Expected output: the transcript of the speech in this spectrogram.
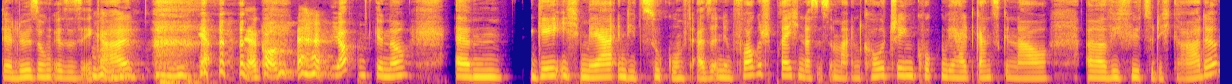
der Lösung ist es egal. ja, der kommt. ja, genau. Ähm, gehe ich mehr in die Zukunft. Also in dem Vorgesprächen, das ist immer ein Coaching, gucken wir halt ganz genau, äh, wie fühlst du dich gerade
